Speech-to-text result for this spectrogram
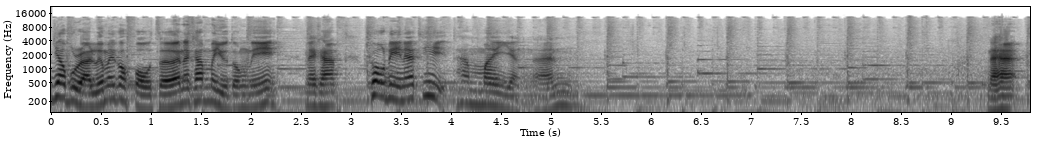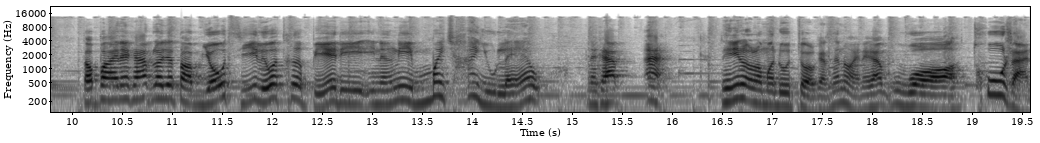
เย่าบุระหรือไม่ก็โฟลเจอนะครับมาอยู่ตรงนี้นะครับ โชคดีนะที่ทำไม่อย่างนั้นนะฮะต่อไปนะครับเราจะตอบโยสีหรือว่าเธอเปียดีอีนังนี่ไม่ใช่อยู่แล้วนะครับอะทีนี้เราลองมาดูโจทย์กันสักหน่อยนะครับวอทู่สัน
